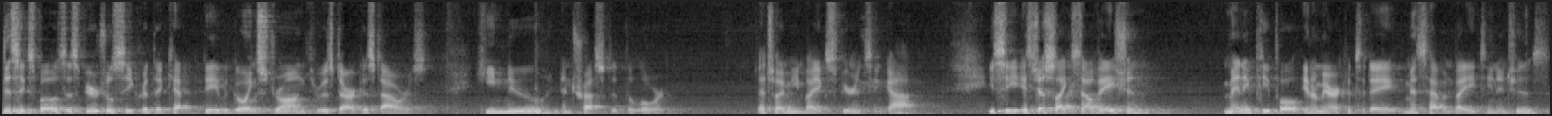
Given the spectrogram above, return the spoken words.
This exposed a spiritual secret that kept David going strong through his darkest hours. He knew and trusted the Lord. That's what I mean by experiencing God. You see, it's just like salvation. Many people in America today miss heaven by 18 inches.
